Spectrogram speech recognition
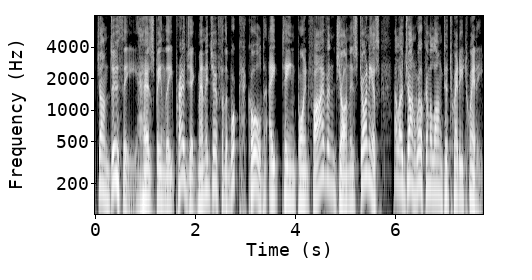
John Duthie has been the project manager for the book called 18.5, and John is joining us. Hello, John. Welcome along to 2020.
